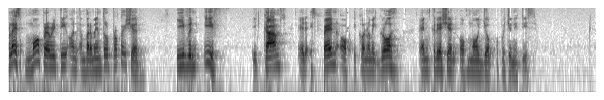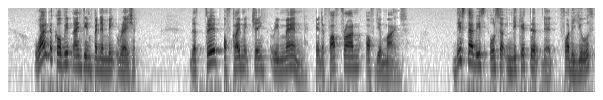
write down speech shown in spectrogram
place more priority on environmental protection, even if it comes at the expense of economic growth and creation of more job opportunities. While the COVID-19 pandemic raged, the threat of climate change remained at the forefront of their minds. These studies also indicated that for the youth,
